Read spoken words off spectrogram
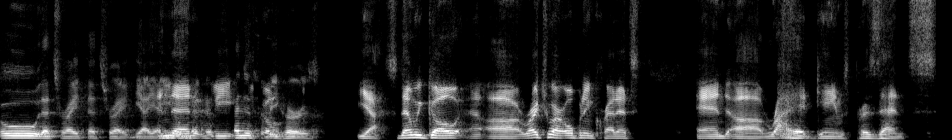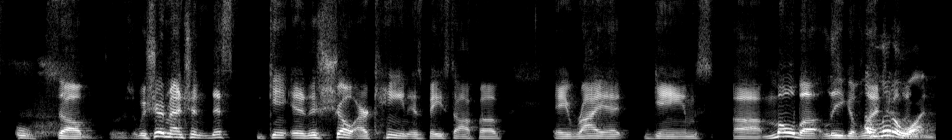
Oh, that's right. That's right. Yeah, yeah. And You then we vengeance will be go- hers. Yeah, so then we go uh right to our opening credits and uh Riot Games presents. Ooh. So we should mention this game this show Arcane is based off of a Riot Games uh MOBA League of Legends. A little one,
